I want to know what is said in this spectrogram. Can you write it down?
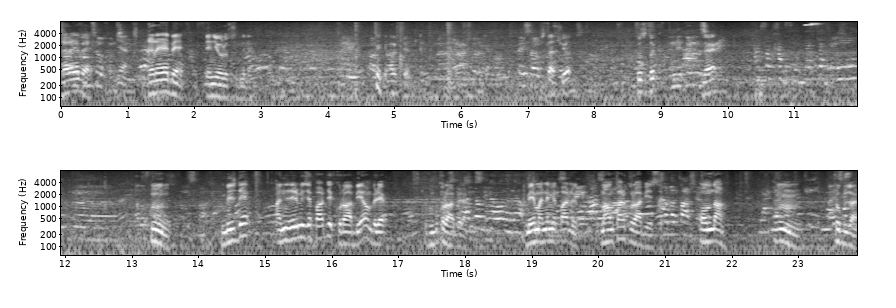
Grebe. Yeah. Grebe deniyoruz şimdi de. pistachio, fıstık ve hmm. Bizde annelerimiz yapardı ya kurabiye ama böyle bu kurabiye. Benim annem yapardı. Mantar kurabiyesi. Ondan. Hmm. Çok güzel.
